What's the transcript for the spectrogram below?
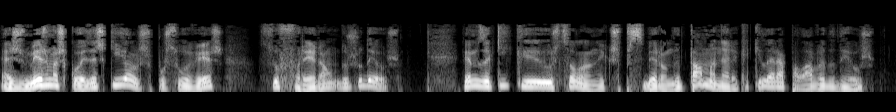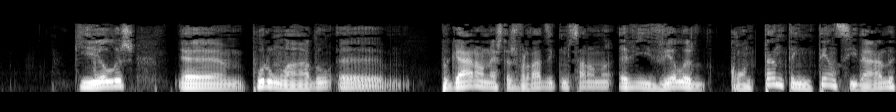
as mesmas coisas que eles, por sua vez, sofreram dos judeus. Vemos aqui que os tessalónicos perceberam de tal maneira que aquilo era a palavra de Deus, que eles, uh, por um lado, uh, pegaram nestas verdades e começaram a vivê-las com tanta intensidade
